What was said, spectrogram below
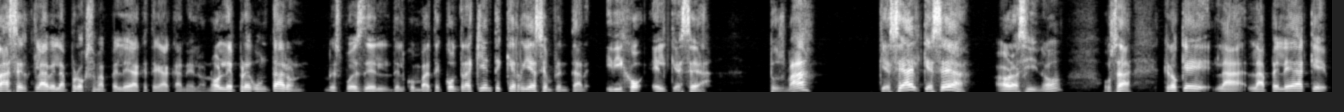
va a ser clave la próxima pelea que tenga Canelo, ¿no? Le preguntaron después del, combate, ¿contra quién te querrías enfrentar? Y dijo, el que sea. Pues va, que sea el que sea. Ahora sí, ¿no? O sea, creo que la, la pelea que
